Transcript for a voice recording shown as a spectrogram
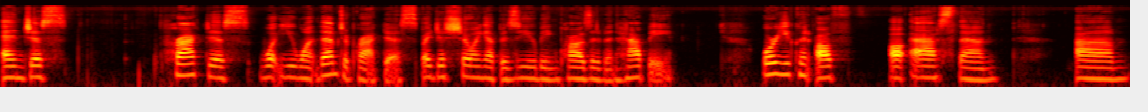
and just practice what you want them to practice by just showing up as you being positive and happy. Or you can off, uh, ask them, um,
